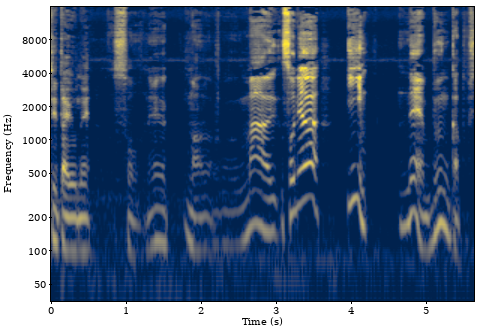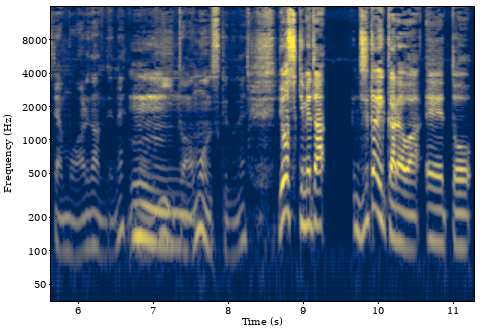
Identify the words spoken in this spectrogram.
てたよね。そうね。まあ、まあ、そりゃ、いい、ね、文化としてはもうあれなんでね。うんいいとは思うんですけどね。よし、決めた。次回からは、えっ、と、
